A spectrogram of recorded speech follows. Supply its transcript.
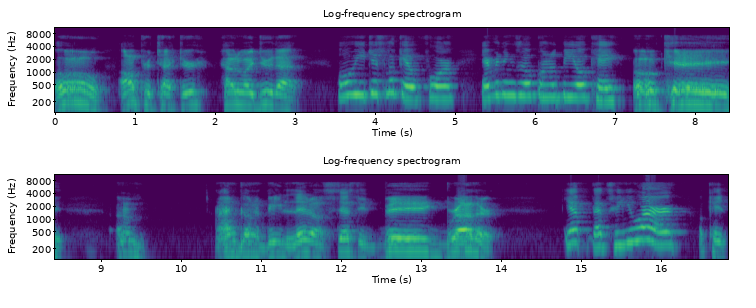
Oh, I'll protect her. How do I do that? Oh, you just look out for her. Everything's all going to be okay. Okay. Um, I'm gonna be little sister's big brother. Yep, that's who you are. Okay.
